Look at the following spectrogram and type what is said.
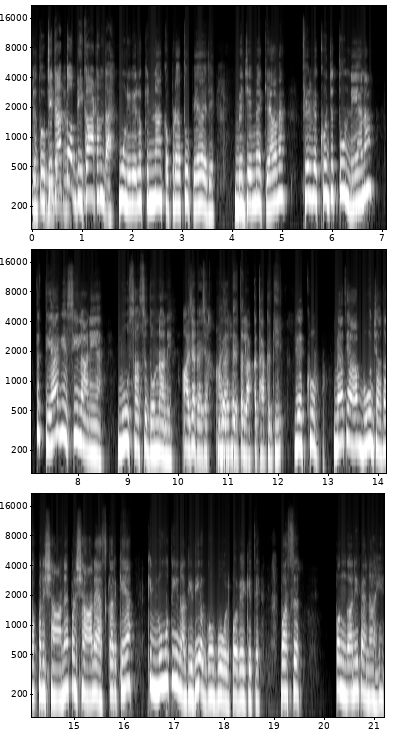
ਜੇ ਧੋਬੀ ਜਿਤਨਾ ਧੋਬੀ ਘਾਟ ਹੁੰਦਾ ਹੈ। ਹੁਣ ਵੇਖ ਲਓ ਕਿੰਨਾ ਕਪੜਾ ਧੁੱਪਿਆ ਹੈ ਜੇ। ਮੈਂ ਜੇ ਮੈਂ ਕਿਹਾ ਵਾ ਫਿਰ ਵੇਖੋ ਜੇ ਧੋਨੇ ਆ ਨਾ ਤੇ ਤਿਆ ਵੀ ਅਸੀਂ ਲਾਣੇ ਆ ਨੂੰ ਸੱਸ ਦੋਨਾਂ ਨੇ। ਆ ਜਾ ਬਹਿ ਜਾ ਆ ਜਾ ਮੇਰੇ ਤਾਂ ਲੱਕ ਥੱਕ ਗਈ। ਵੇਖੋ ਮੈਂ ਤੇ ਆਪ ਬਹੁਤ ਜ਼ਿਆਦਾ ਪਰੇਸ਼ਾਨ ਹੈ ਪਰੇਸ਼ਾਨ ਐਸ ਕਰਕੇ ਆ ਕਿ ਨੂੰ ਧੀ ਨਾ ਦੀਦੀ ਅੱਗੋਂ ਬੋਲ ਪਵੇ ਕਿਤੇ। ਬਸ ਪੰਗਾ ਨਹੀਂ ਪੈਣਾ ਹੀ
